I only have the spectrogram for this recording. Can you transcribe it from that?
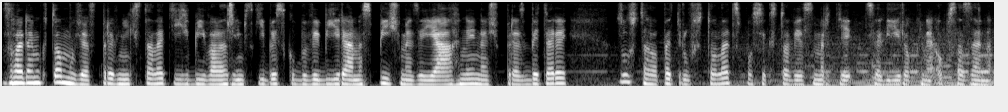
Vzhledem k tomu, že v prvních staletích býval římský biskup vybírán spíš mezi jáhny než presbytery, zůstal Petrův stolec po Sixtově smrti celý rok neobsazen.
